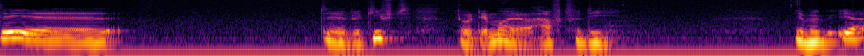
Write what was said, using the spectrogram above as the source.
det, øh, da jeg blev gift, jo, det må jeg have haft, fordi jeg, jeg, jeg,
